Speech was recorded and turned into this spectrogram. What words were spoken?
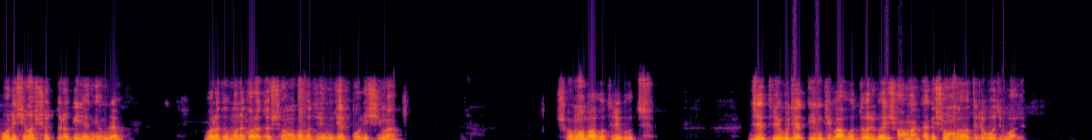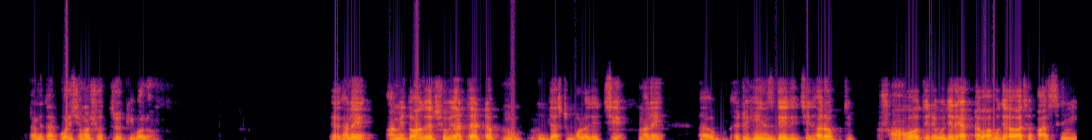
পরিসীমা সূত্র কি জানি আমরা? বলো তো মনে করো তো, সমবাহু ত্রিভুজের পরিসীমা, সমবাহু ত্রিভুজ। যে ত্রিভুজের তিনটি বাহুর দৈর্ঘ্যই সমান, তাকে সমবাহু ত্রিভুজ বলে। তাহলে তার পরিসীমা সূত্র কি বলো? এখানে আমি তোমাদের সুবিধার্থে একটা জাস্ট বলে দিচ্ছি মানে একটু হিন্স দিয়ে দিচ্ছি। ধরো সমবাহু ত্রিভুজের একটা বাহু দেওয়া আছে পাঁচ সেমি।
